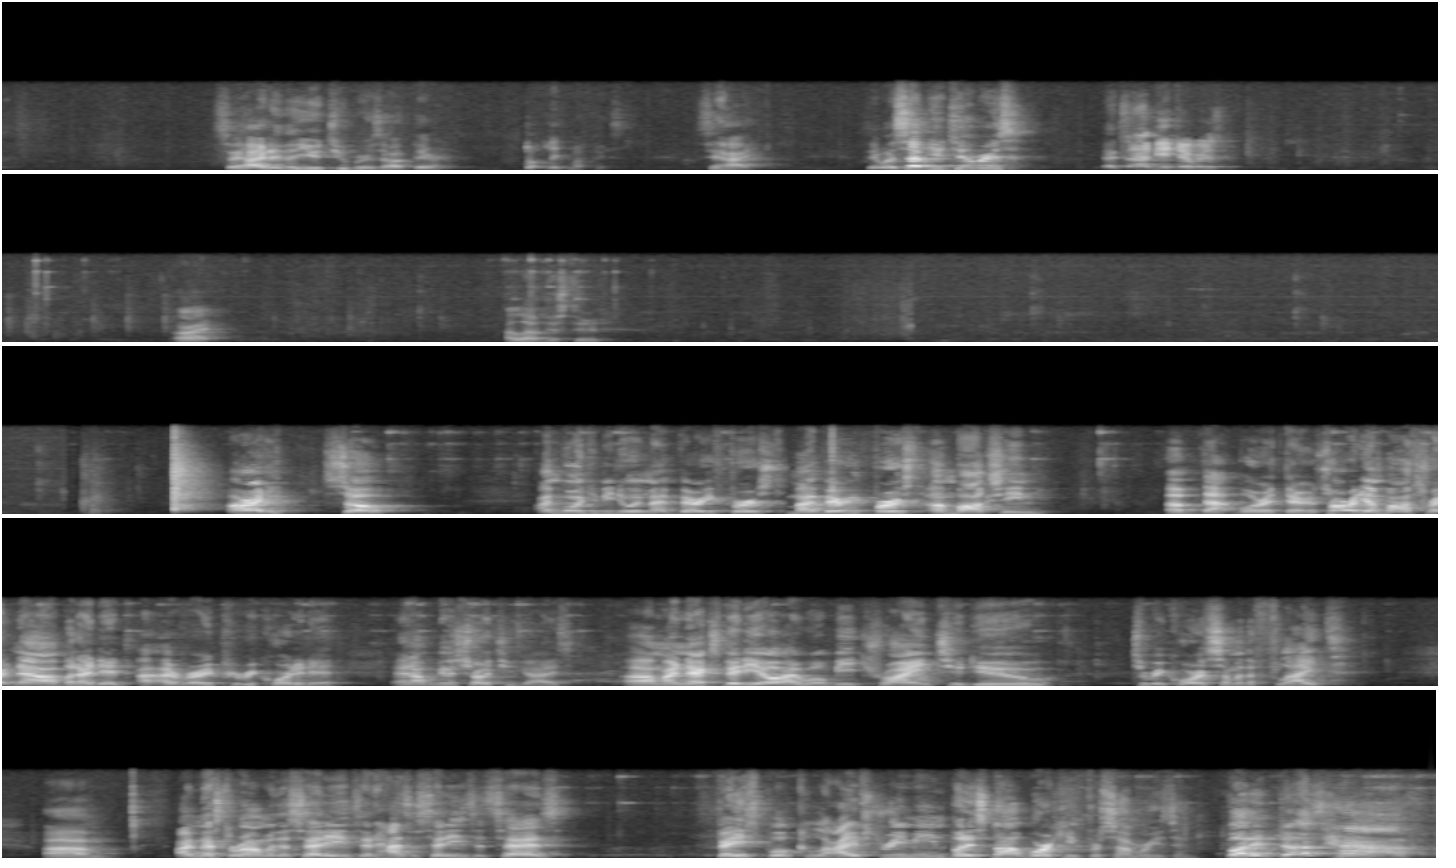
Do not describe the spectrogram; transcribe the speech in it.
say hi to the YouTubers out there. Don't lick my face. Say hi. Say, what's up, YouTubers? What's up, YouTubers? All right. I love this dude. Alrighty, so I'm going to be doing my very first, my very first unboxing of that boy right there. It's already unboxed right now, but I did, I, already pre-recorded it, and I'm gonna show it to you guys. Uh, my next video, I will be trying to do, to record some of the flight. Um, I messed around with the settings. It has the settings that says Facebook live streaming, but it's not working for some reason. But it does have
